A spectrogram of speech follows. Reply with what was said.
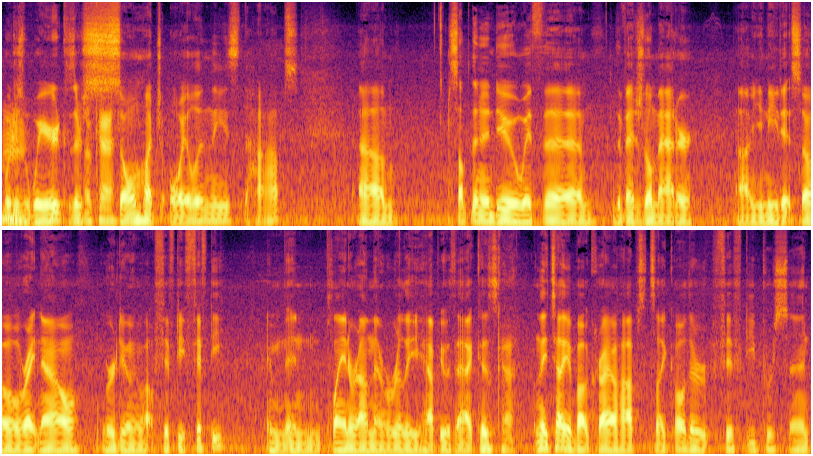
which is weird because there's Hmm. Okay. so much oil in these hops. Um, something to do with the, the vegetal matter. Uh, you need it. So right now we're doing about 50 50 and, and playing around there. We're really happy with that because Okay. when they tell you about cryo hops, it's like, oh, they're 50%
